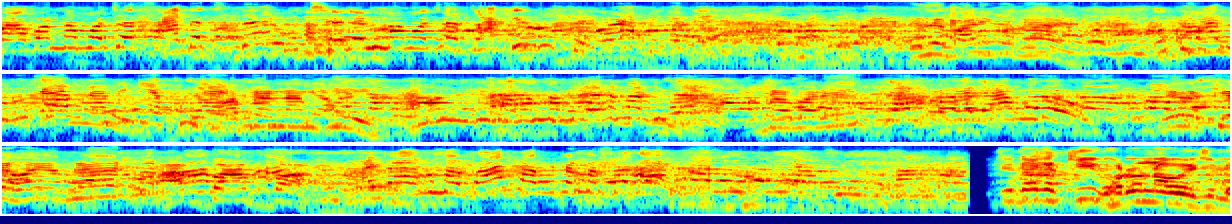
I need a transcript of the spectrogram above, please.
বাবার নাম হচ্ছে সাদেক ছেলের নাম হচ্ছে জাকিরুল শেখ এদের বাড়ি কোথায়? আপনার নাম কি। আপনার বাড়ি? কে হয় আপনার? আব্বা আব্বা এটা আমার বাপ আর ওটা আমার ভাই যে দাদা কি ঘটনা হয়েছিল?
